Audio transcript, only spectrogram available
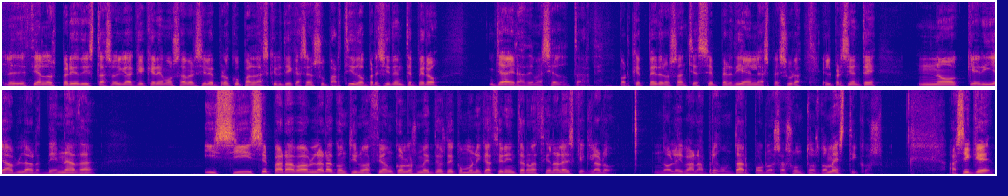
Le decían los periodistas, oiga, que queremos saber si le preocupan las críticas en su partido, presidente, pero ya era demasiado tarde, porque Pedro Sánchez se perdía en la espesura. El presidente no quería hablar de nada y sí se paraba a hablar a continuación con los medios de comunicación internacionales que, claro, no le iban a preguntar por los asuntos domésticos. Así que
